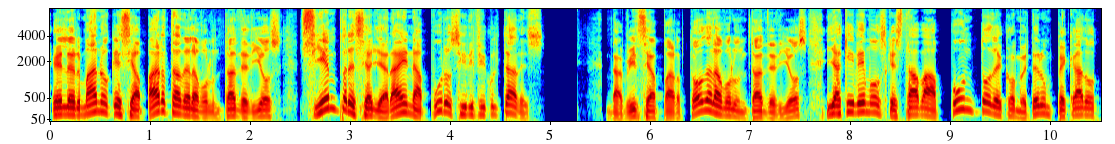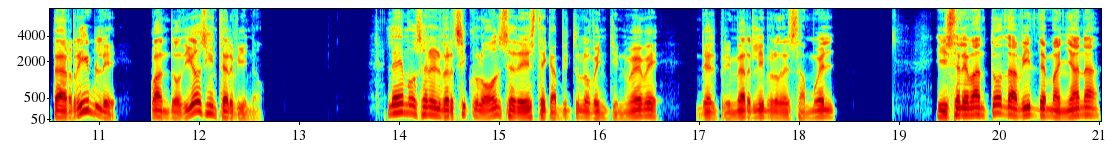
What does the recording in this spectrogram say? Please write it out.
El hermano que se aparta de la voluntad de Dios siempre se hallará en apuros y dificultades. David se apartó de la voluntad de Dios y aquí vemos que estaba a punto de cometer un pecado terrible cuando Dios intervino. Leemos en el versículo 11 de este capítulo 29 del primer libro de Samuel, Y se levantó David de mañana,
